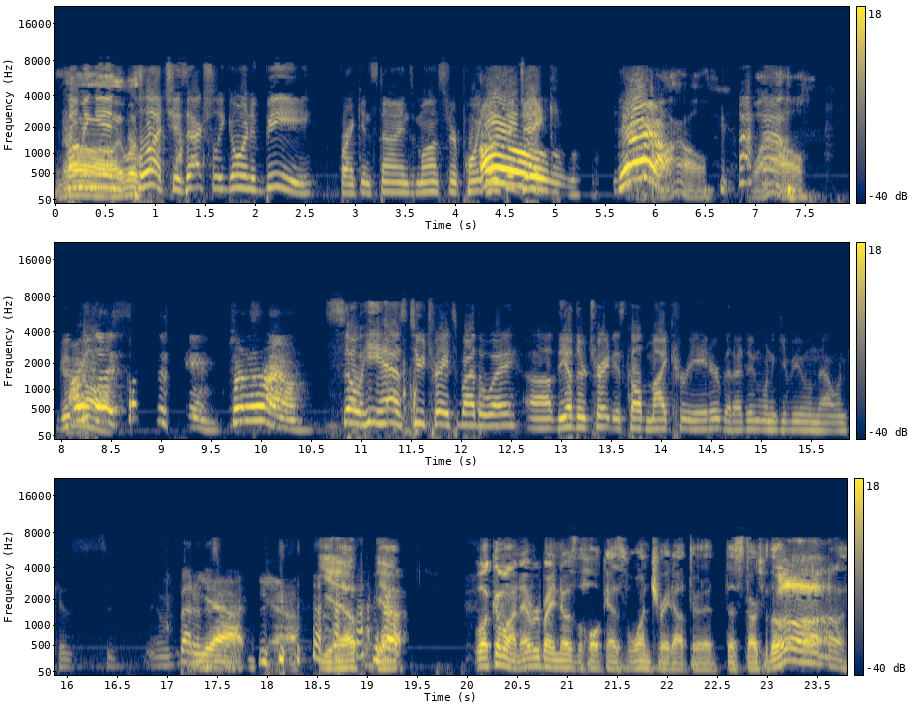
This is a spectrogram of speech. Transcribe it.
No, coming in was- clutch is actually going to be Frankenstein's monster. Point oh! goes to Jake. Oh! Yeah. Wow. Wow. Good I call. thought I sucked this game. Turn it around. So he has two traits, by the way. Uh, the other trait is called My Creator, but I didn't want to give you that one because it was better Yeah, this way. yeah. Yep. Yep. Well, come on. Everybody knows the Hulk has one trait out there that, that starts with Ugh!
